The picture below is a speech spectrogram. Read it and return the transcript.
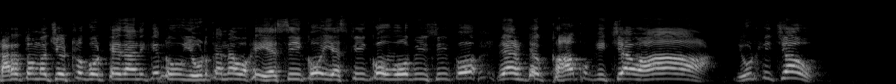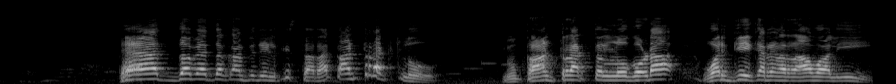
కరతొమ్మ చెట్లు కొట్టేదానికి నువ్వు ఎవడికన్నా ఒక ఎస్సీకో ఎస్టీకో ఓబీసీకో లేదంటే కాపుకి ఇచ్చావా? ఎవడికి ఇచ్చావు? పెద్ద పెద్ద కంపెనీలకు ఇస్తారా కాంట్రాక్ట్లు? కాంట్రాక్టర్లో కాంట్రాక్టుల్లో కూడా వర్గీకరణ రావాలి.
